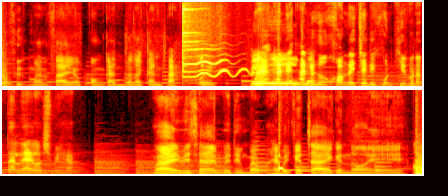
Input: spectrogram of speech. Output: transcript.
รู้สึกหมันไส้เอาป้องกันไปละกันปะอุ้ยเฮ้ยอันนี้อันนี้นะคือความในใจที่คุณคิดมาตั้งแต่แรกแล้วใช่ไหมครับไม่ไม่ใช่หมายถึงแบบให้มันกระจายกันหน่อย อ๋อ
